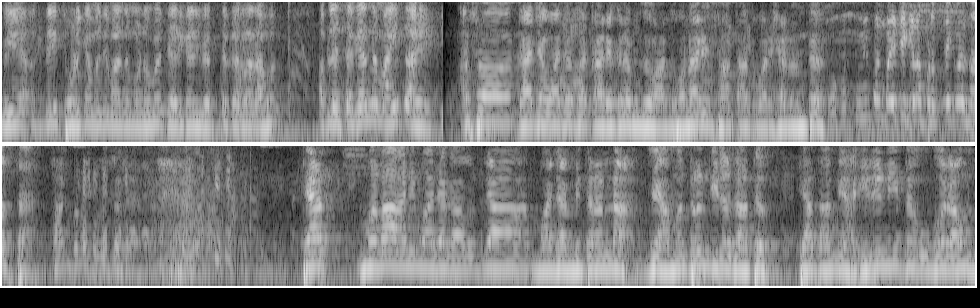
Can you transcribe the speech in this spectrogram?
मी अगदी थोडक्यामध्ये माझं मनोगत या ठिकाणी व्यक्त करणार आहोत. आपल्या सगळ्यांना माहीत आहे की असा गाजावाजाचा कार्यक्रम जो आज होणार आहे सात आठ वर्षानंतर. तुम्ही पण बैठकीला प्रत्येक वेळेस असता. सांगतो. त्यात मला आणि माझ्या गावातल्या माझ्या मित्रांना जे आमंत्रण दिलं जातं त्यात आम्ही हरिरीने इथं उभं राहून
